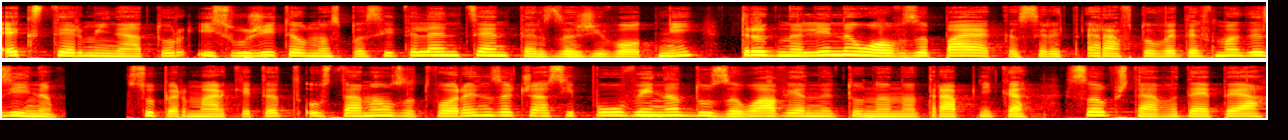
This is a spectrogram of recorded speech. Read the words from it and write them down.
екстерминатор и служител на спасителен център за животни тръгнали на лов за паяка сред рафтовете в магазина. Супермаркетът останал затворен за час и половина до залавянето на натрапника, съобщава ДПА.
